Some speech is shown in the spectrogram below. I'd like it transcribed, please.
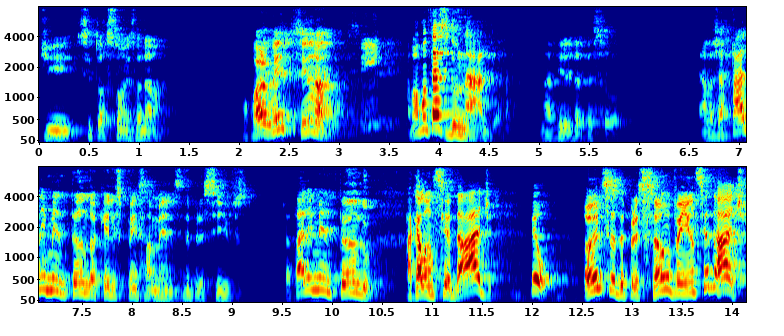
de situações ou não. Concorda comigo? Sim ou não? Sim. Ela não acontece do nada na vida da pessoa. Ela já está alimentando aqueles pensamentos depressivos. Já está alimentando aquela ansiedade. Meu, antes da depressão vem a ansiedade.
